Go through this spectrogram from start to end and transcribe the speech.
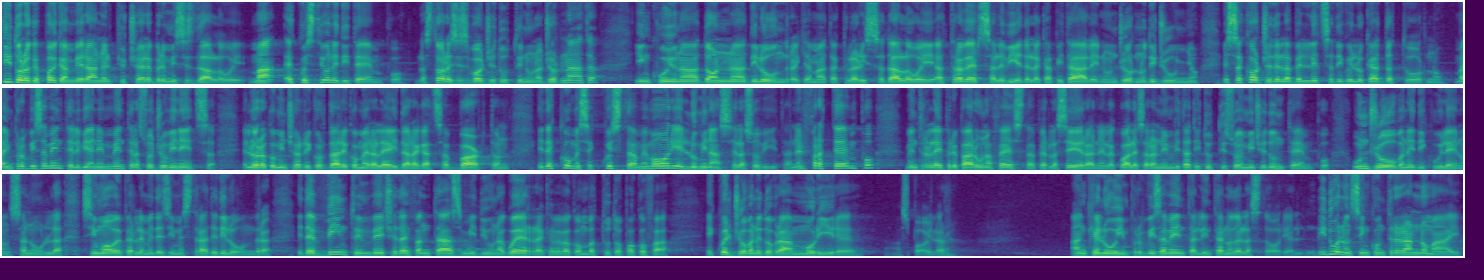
Titolo che poi cambierà nel più celebre Mrs. Dalloway, ma è questione di tempo. La storia si svolge tutta in una giornata in cui una donna di Londra chiamata Clarissa Dalloway attraversa le vie della capitale in un giorno di giugno e si accorge della bellezza di quello che ha d'attorno, ma improvvisamente le viene in mente la sua giovinezza e allora comincia a ricordare com'era lei da ragazza a Barton ed è come se questa memoria illuminasse la sua vita. Nel frattempo, mentre lei prepara una festa per la sera nella quale saranno invitati tutti i suoi amici d'un tempo, un giovane di cui lei non sa nulla si muove per le medesime strade di Londra ed è vinto invece dai fantasmi di una guerra che aveva combattuto poco fa e quel giovane dovrà morire, spoiler, anche lui improvvisamente all'interno della storia. I due non si incontreranno mai,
